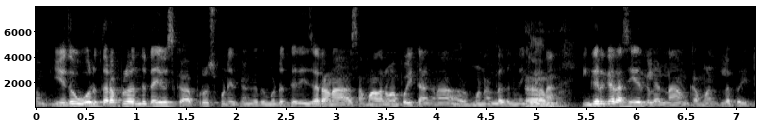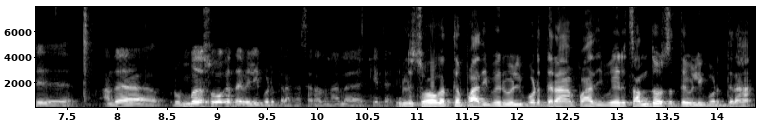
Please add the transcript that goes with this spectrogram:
மொத்தம் ஏதோ ஒரு தரப்புல இருந்து டைவர்ஸ்க்கு அப்ரோச் பண்ணியிருக்காங்க அது மட்டும் தெரியுது. சார் ஆனால் சமாதானமாக போயிட்டாங்கன்னா ரொம்ப நல்லதுன்னு நினைக்கிறேன். இங்க இருக்க ரசிகர்கள் எல்லாம் கமெண்ட்ல போயிட்டு அந்த ரொம்ப சோகத்தை வெளிப்படுத்துறாங்க சார் அதனால கேட்டேன். இல்லை சோகத்தை பாதி பேர் வெளிப்படுத்துகிறான் பாதி பேர் சந்தோஷத்தை வெளிப்படுத்துகிறான்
